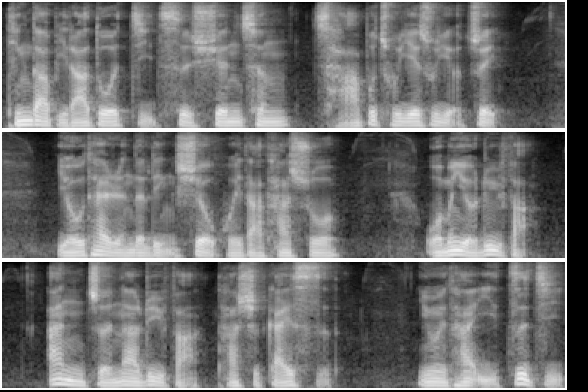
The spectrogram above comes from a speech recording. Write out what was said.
听到比拉多几次宣称查不出耶稣有罪，犹太人的领袖回答他说：“我们有律法，按着那律法他是该死的，因为他以自己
